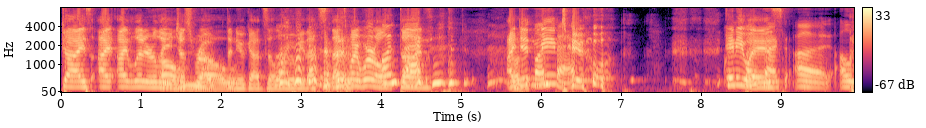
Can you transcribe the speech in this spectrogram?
Guys, I, I literally Oh, just no. wrote the new Godzilla movie. That's that's my world Fun done. fact. I didn't Fun mean fact. to. Anyways, fact, uh,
